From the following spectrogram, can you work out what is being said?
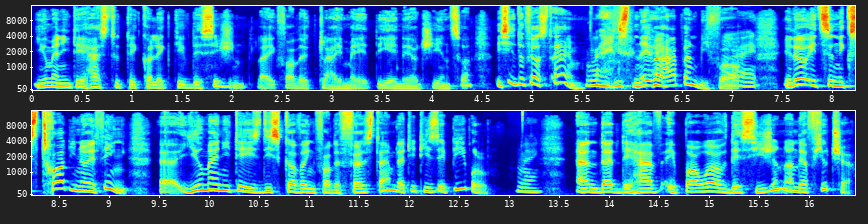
humanity has to take collective decisions, like for the climate, the energy, and so on. This is the first time. Right. This never happened before. Right. You know, it's an extraordinary thing. Uh, humanity is discovering for the first time that it is a people right. and that they have a power of decision on their future.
